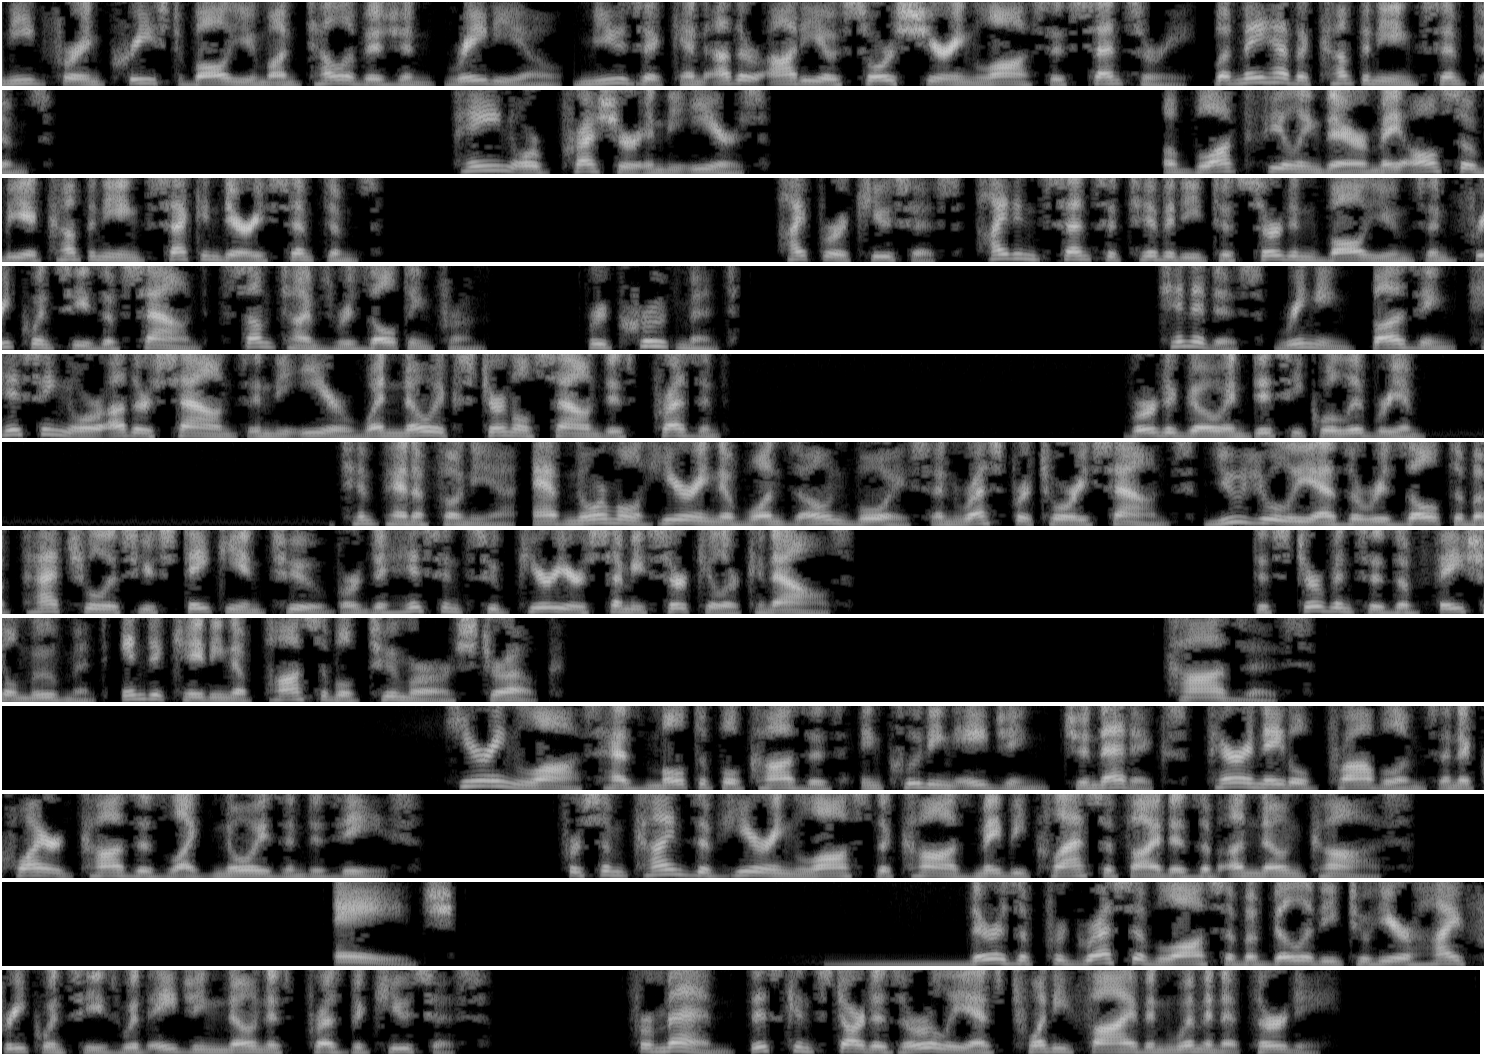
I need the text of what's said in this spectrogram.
need for increased volume on television, radio, music and other audio source shearing loss is sensory, but may have accompanying symptoms. Pain or pressure in the ears. A blocked feeling there may also be accompanying secondary symptoms. Hyperacusis, heightened sensitivity to certain volumes and frequencies of sound, sometimes resulting from recruitment tinnitus, ringing, buzzing, hissing or other sounds in the ear when no external sound is present vertigo and disequilibrium tympanophonia, abnormal hearing of one's own voice and respiratory sounds, usually as a result of a patulous eustachian tube or dehiscent superior semicircular canals. Disturbances of facial movement, indicating a possible tumor or stroke. Causes Hearing loss has multiple causes, including aging, genetics, perinatal problems and acquired causes like noise and disease. For some kinds of hearing loss the cause may be classified as of unknown cause. Age There is a progressive loss of ability to hear high frequencies with aging known as presbycusis. For men, this can start as early as 25 and women at 30.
